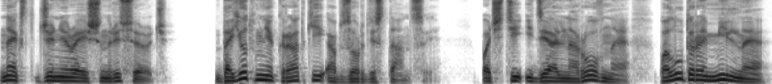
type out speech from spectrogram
Next Generation Research, дает мне краткий обзор дистанции. Почти идеально ровная, полуторамильная,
